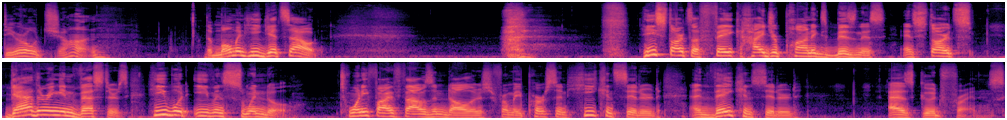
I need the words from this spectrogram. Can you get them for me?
dear old John. The moment he gets out, He starts a fake hydroponics business and starts gathering investors. He would even swindle $25,000 from a person he considered and they considered as good friends.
